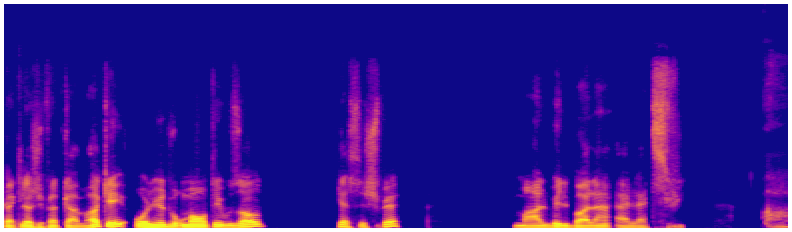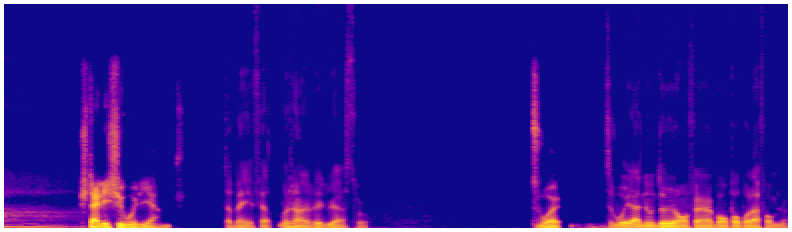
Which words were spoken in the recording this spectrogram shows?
Fait que là, j'ai fait comme OK, au lieu de vous remonter vous autres, qu'est-ce que je fais? M'enlever le volant à Latifi. Ah. Je suis allé chez Williams. T'as bien fait. Moi, j'ai enlevé lui Astro. Tu vois. Tu vois, à nous deux, on fait un bon pas pour la Formule 1.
